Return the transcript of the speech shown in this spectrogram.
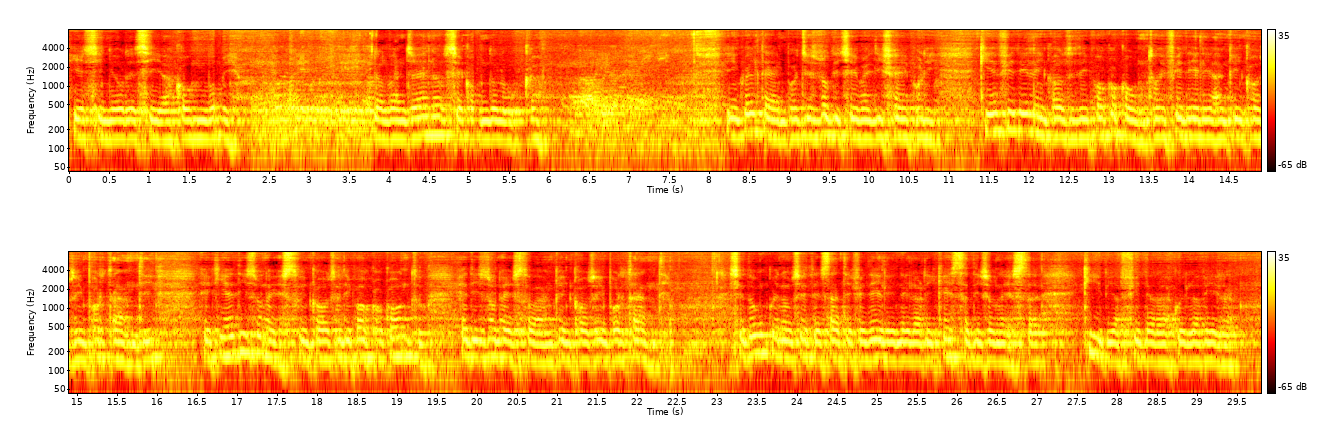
Il Signore sia con voi. Dal Vangelo secondo Luca. In quel tempo Gesù diceva ai discepoli, chi è fedele in cose di poco conto è fedele anche in cose importanti e chi è disonesto in cose di poco conto è disonesto anche in cose importanti. Se dunque non siete stati fedeli nella ricchezza disonesta, chi vi affiderà quella vera?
